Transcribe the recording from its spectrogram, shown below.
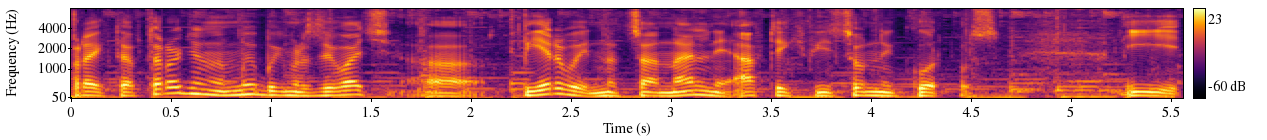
проекта «Автородина» мы будем развивать э, первый национальный автоэкспедиционный корпус. И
